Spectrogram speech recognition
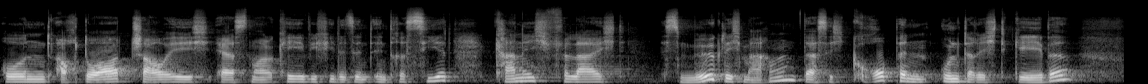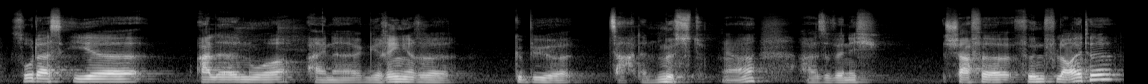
Und auch dort schaue ich erstmal, okay, wie viele sind interessiert? Kann ich vielleicht es möglich machen, dass ich Gruppenunterricht gebe, so dass ihr alle nur eine geringere Gebühr zahlen müsst. Ja? Also wenn ich schaffe, fünf Leute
